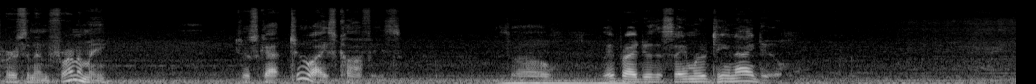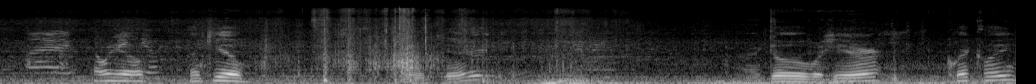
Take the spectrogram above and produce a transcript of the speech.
Person in front of me just got two iced coffees. So they probably do the same routine I do. Hi. How are you? Thank you. Thank you. Okay. I go over here quickly.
